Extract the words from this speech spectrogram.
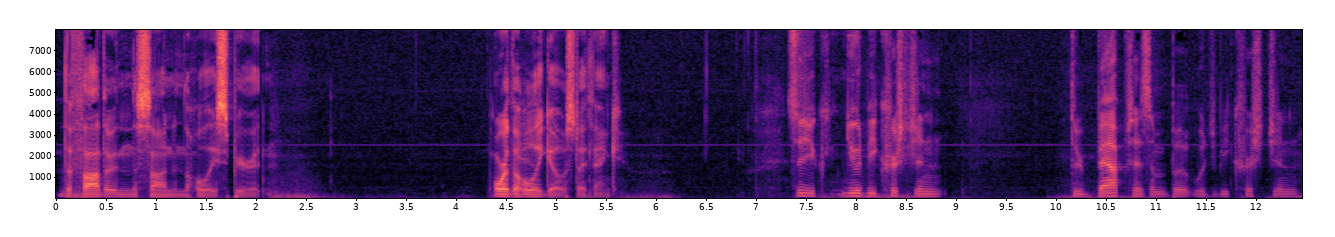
the Father and the Son and the Holy Spirit. Or the Yeah. Holy Ghost, I think. So you you would be Christian through baptism, but would you be Christian?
